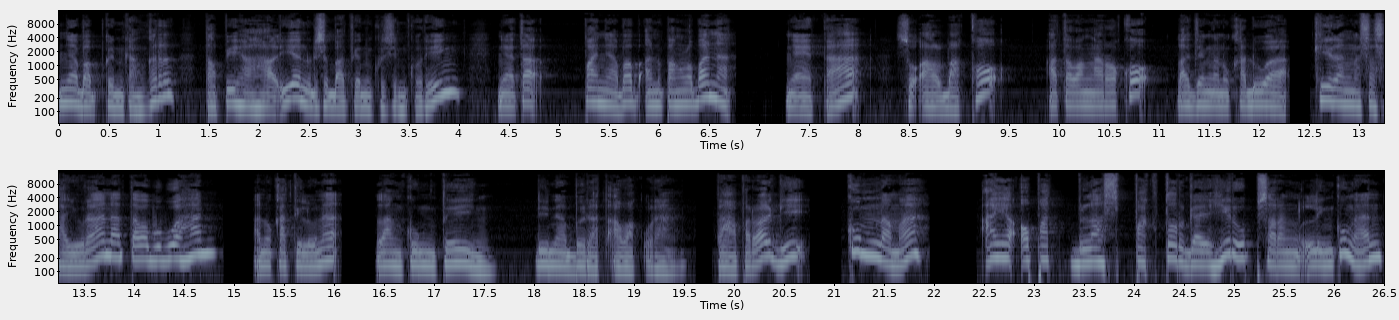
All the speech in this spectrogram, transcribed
nyababkan kanker tapi hal-hal ia nu disebatkan kusim kuring nyata panyabab anu panglobana. Nyaeta soal bako atau ngarokok lajeng anu kadua kirang nasa sayuran atau bubuahan anu katiluna langkung teing dina berat awak urang. Nah, parwargi kum nama ayah opat belas faktor gaya hirup sarang lingkungan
